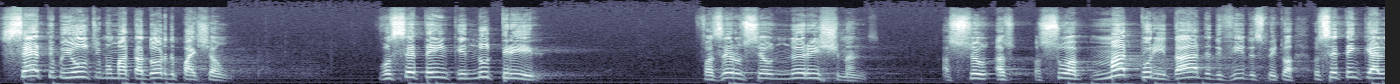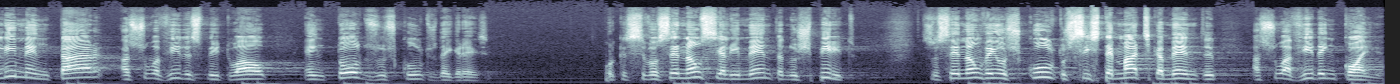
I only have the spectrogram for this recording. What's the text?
Sétimo e último matador de paixão. Você tem que nutrir fazer o seu nourishment, a, seu, a, a sua maturidade de vida espiritual. Você tem que alimentar a sua vida espiritual em todos os cultos da igreja. Porque se você não se alimenta no espírito, se você não vem aos cultos sistematicamente, a sua vida encolhe.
